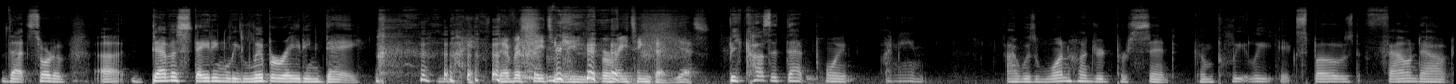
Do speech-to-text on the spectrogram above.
that sort of uh, devastatingly liberating day. Devastatingly liberating day. Yes. because at that point, I mean, I was 100% completely exposed, found out,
